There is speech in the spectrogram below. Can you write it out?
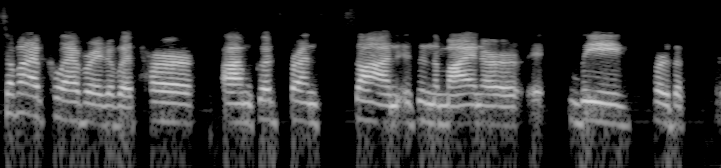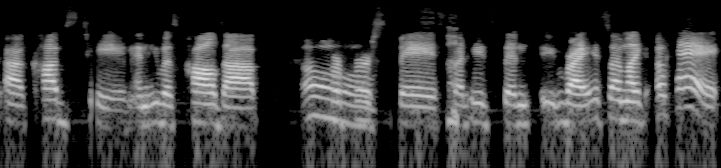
someone I've collaborated with, her um, good friend's son is in the minor leagues for the uh, Cubs team, and he was called up Oh, for first base, but he's been right. So I'm like, okay,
